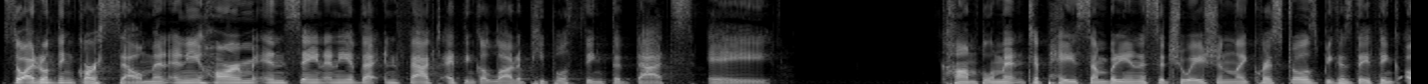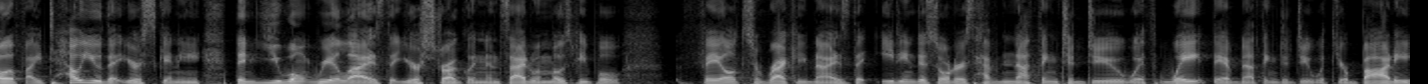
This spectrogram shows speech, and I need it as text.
So I don't think Garcelle meant any harm in saying any of that. In fact, I think a lot of people think that that's a compliment to pay somebody in a situation like Crystal's because they think, oh, if I tell you that you're skinny, then you won't realize that you're struggling inside. When most people fail to recognize that eating disorders have nothing to do with weight, they have nothing to do with your body.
